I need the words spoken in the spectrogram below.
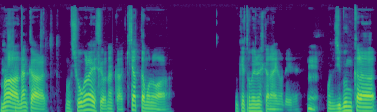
まあ、なんか、もうしょうがないですよ。なんか、来ちゃったものは、受け止めるしかないので、うんもう自分から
